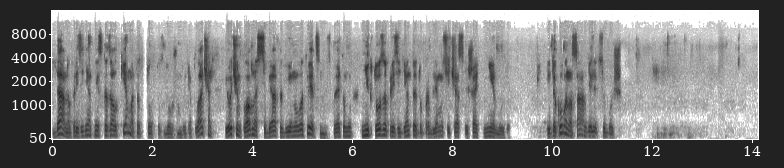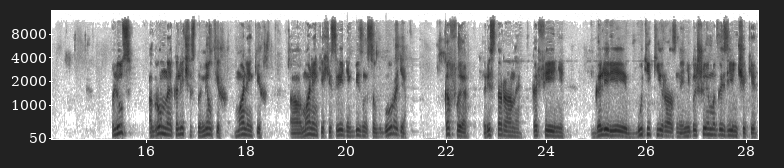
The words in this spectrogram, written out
Да, но президент не сказал, кем этот отпуск должен быть оплачен, и очень плавно с себя отодвинул ответственность. Поэтому никто за президента эту проблему сейчас решать не будет. И такого на самом деле все больше. Плюс огромное количество мелких, маленьких, а, маленьких и средних бизнесов в городе, кафе, рестораны, кофейни, галереи, бутики разные, небольшие магазинчики,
